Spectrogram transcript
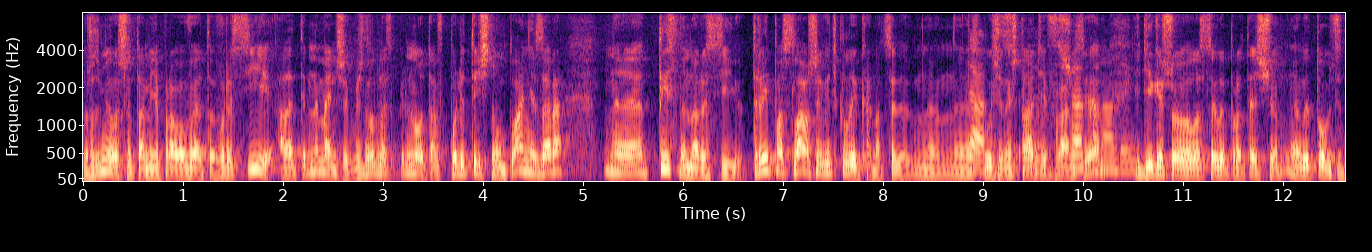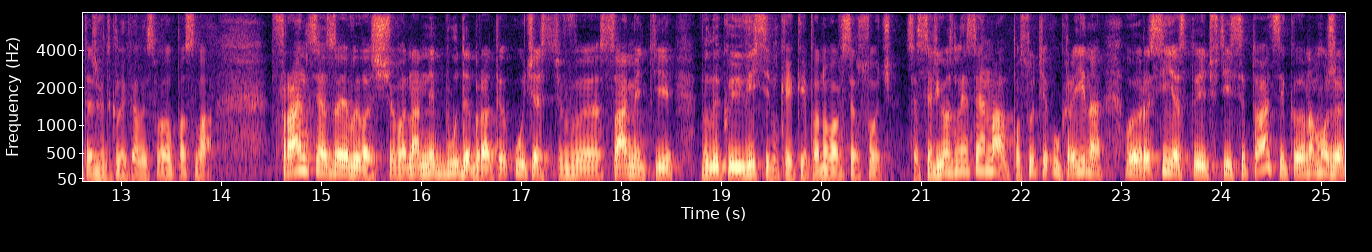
Зрозуміло, що там є право вето в Росії, але тим не менше, міжнародна спільнота в політичному плані зараз е, тисне на Росію. Три посла вже відкликано. Це е, е, Сполучених Штатів, Франція. І- І тільки що оголосили про те, що литовці теж відкликали свого посла. Франція заявила, що вона не буде брати участь в саміті Великої вісімки, який планувався в Сочі. Це серйозний сигнал. По суті, Україна Росія стоїть в тій ситуації, коли вона може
